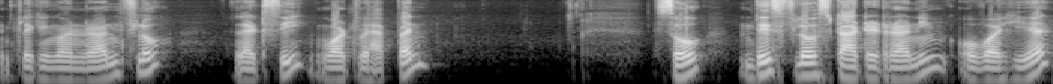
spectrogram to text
and clicking on run flow. Let's see what will happen. So this flow started running over here.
